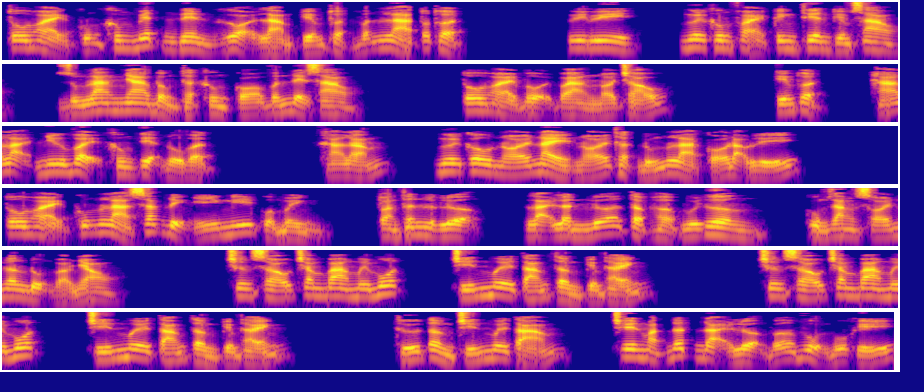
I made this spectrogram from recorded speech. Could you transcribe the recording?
tô hoài cũng không biết nên gọi làm kiếm thuật vẫn là tốt thuật. Uy uy, ngươi không phải kinh thiên kiếm sao? Dùng lang nha bổng thật không có vấn đề sao? Tô hoài vội vàng nói cháu. Kiếm thuật, há lại như vậy không tiện đồ vật khá lắm, ngươi câu nói này nói thật đúng là có đạo lý. Tô hoài cũng là xác định ý nghĩ của mình, toàn thân lực lượng lại lần nữa tập hợp mũi thương, cùng răng sói nâng đụng vào nhau. Chương 631 98 tầng kiếm thánh. Chương 631 98 tầng kiếm thánh. Thứ tầng 98 trên mặt đất đại lượng vỡ vụn vũ khí.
